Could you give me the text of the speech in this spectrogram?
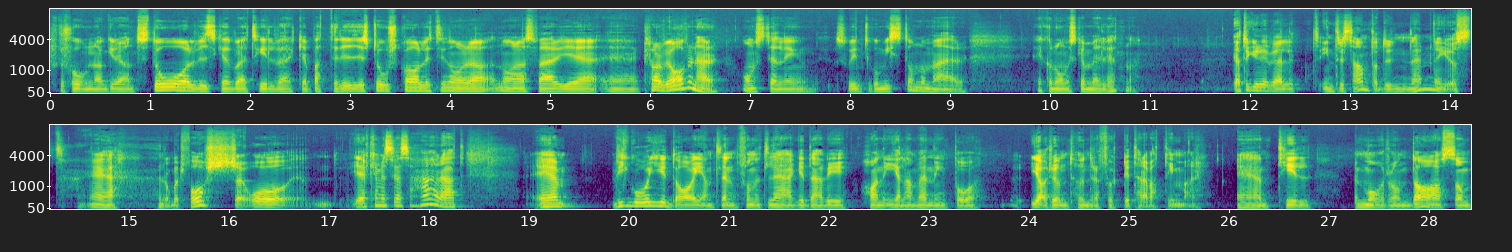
produktion av grönt stål. Vi ska börja tillverka batterier storskaligt i norra, norra Sverige. Eh, klarar vi av den här omställningen så vi inte går miste om de här ekonomiska möjligheterna? Jag tycker det är väldigt intressant att du nämner just eh, Robert Fors. Och jag kan väl säga så här att eh, vi går ju idag egentligen från ett läge där vi har en elanvändning på ja, runt 140 terawattimmar eh, till en morgondag som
